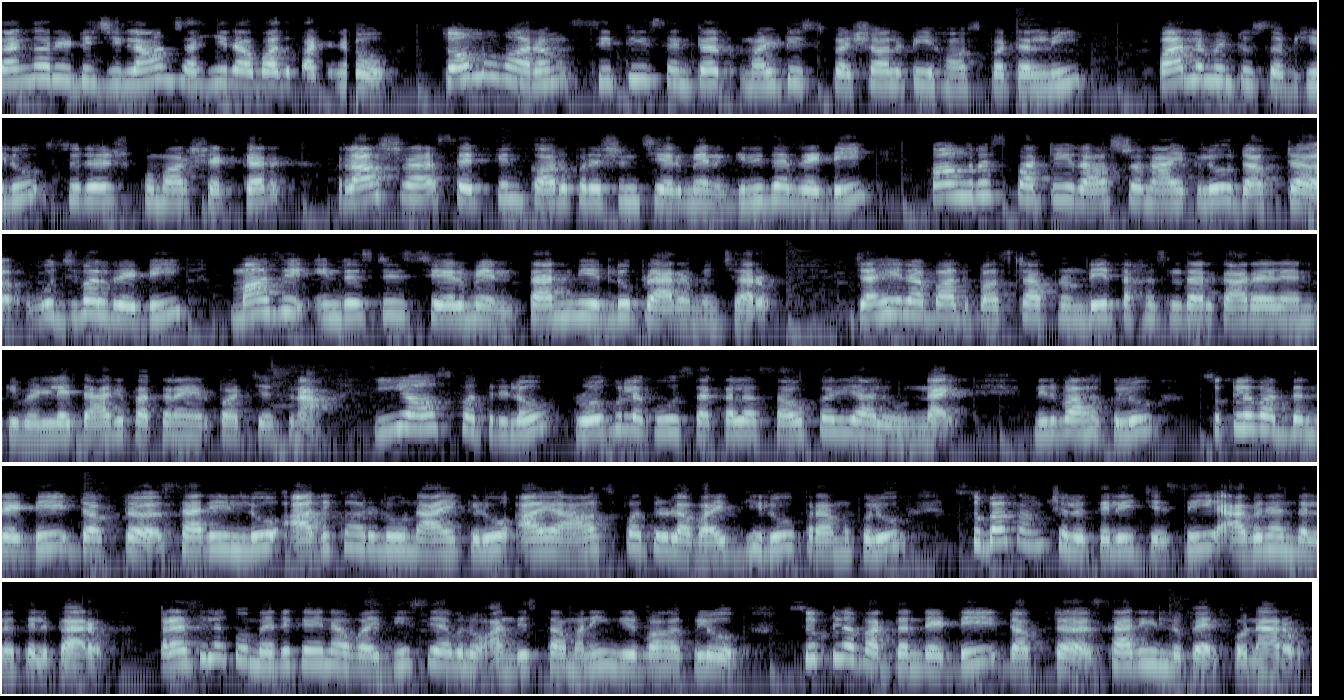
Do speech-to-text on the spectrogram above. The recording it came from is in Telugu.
సంగారెడ్డి జిల్లా జహీరాబాద్ పట్టణంలో సోమవారం సిటీ సెంటర్ మల్టీ స్పెషాలిటీ హాస్పిటల్ని పార్లమెంటు సభ్యులు సురేష్ కుమార్ షెట్కర్ రాష్ట్ర Setwin corporation chairman Giridhar Reddy Congress party రాష్ట్ర నాయకులు డాక్టర్ ఉజ్వల్ రెడ్డి మాజీ ఇండస్ట్రీస్ చైర్మన్ తన్వీర్లు ప్రారంభించారు. జహీరాబాద్ బస్టాప్ నుండి తహసీల్దార్ కార్యాలయానికి వెళ్ళే దారి పక్కన ఏర్పాటు చేసిన ఈ ఆసుపత్రిలో రోగులకు సకల సౌకర్యాలు ఉన్నాయి. నిర్వాహకులు శుక్లవర్ధన్ రెడ్డి డాక్టర్ సరీన్లు అధికారులు నాయకులు ఆయా ఆసుపత్రుల వైద్యులు ప్రముఖులు శుభాకాంక్షలు తెలియజేసి అభినందనలు తెలిపారు. ప్రజలకు మెరుగైన వైద్య సేవలు అందిస్తామని నిర్వాహకులు శుక్లవర్ధన్ రెడ్డి డాక్టర్ సరీన్లు పేర్కొన్నారు.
